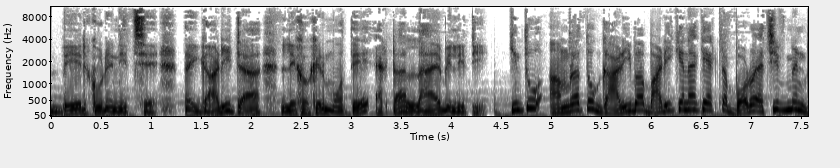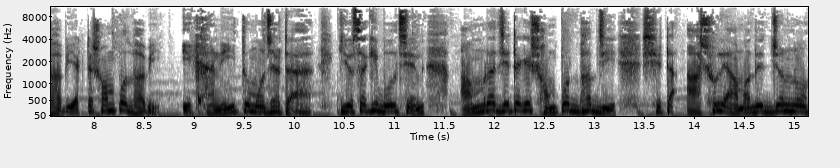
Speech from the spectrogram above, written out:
বের করে নিচ্ছে। তাই গাড়িটা লেখকের মতে একটা লায়াবিলিটি কিন্তু আমরা তো গাড়ি বা বাড়ি কেনাকে একটা বড় অ্যাচিভমেন্ট ভাবি, একটা সম্পদ ভাবি। এখানেই তো মজাটা। কিওসাকি বলছেন, আমরা যেটাকে সম্পদ ভাবছি, সেটা আসলে আমাদের জন্য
